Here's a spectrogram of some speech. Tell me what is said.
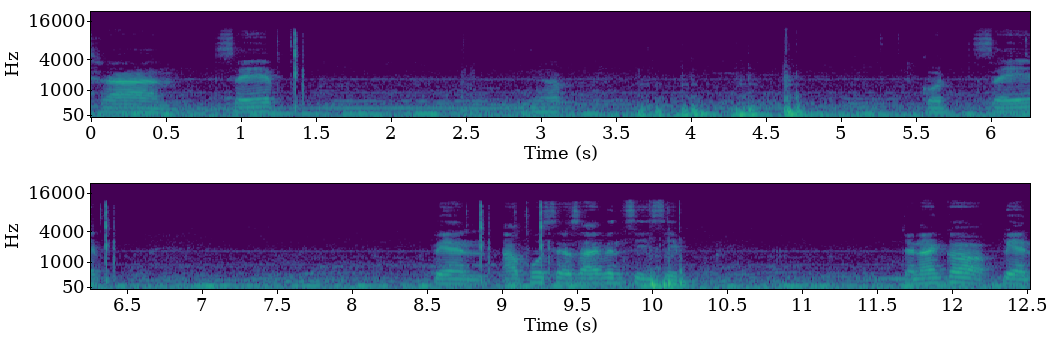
tran save นะครับ กด save เปลี่ยน output cell size เป็น 40 จากนั้นก็เปลี่ยน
